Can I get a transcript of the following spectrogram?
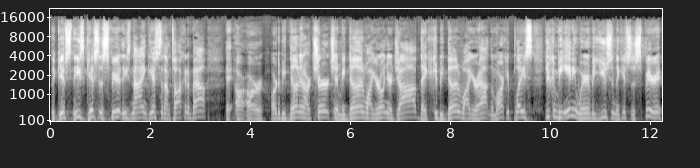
The gifts, these gifts of the Spirit, these nine gifts that I'm talking about, Eh, are, are, are to be done in our church and be done while you're on your job. They could be done while you're out in the marketplace. You can be anywhere and be using the gifts of the Spirit,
